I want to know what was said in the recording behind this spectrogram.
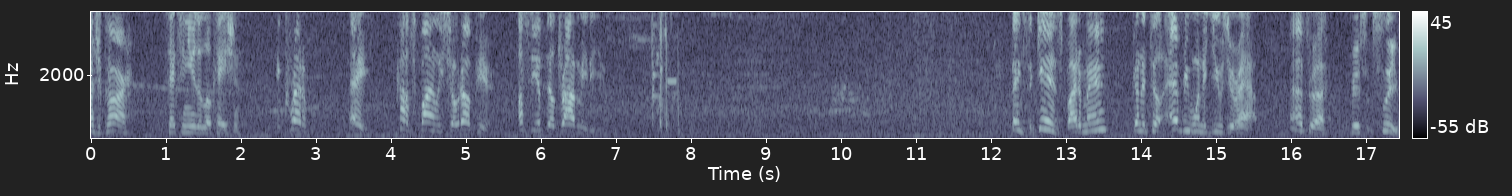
Found your car. Texting you the location. Incredible. Hey, cops finally showed up here. I'll see if they'll drive me to you. Thanks again, Spider-Man. Gonna tell everyone to use your app. After I get some sleep.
